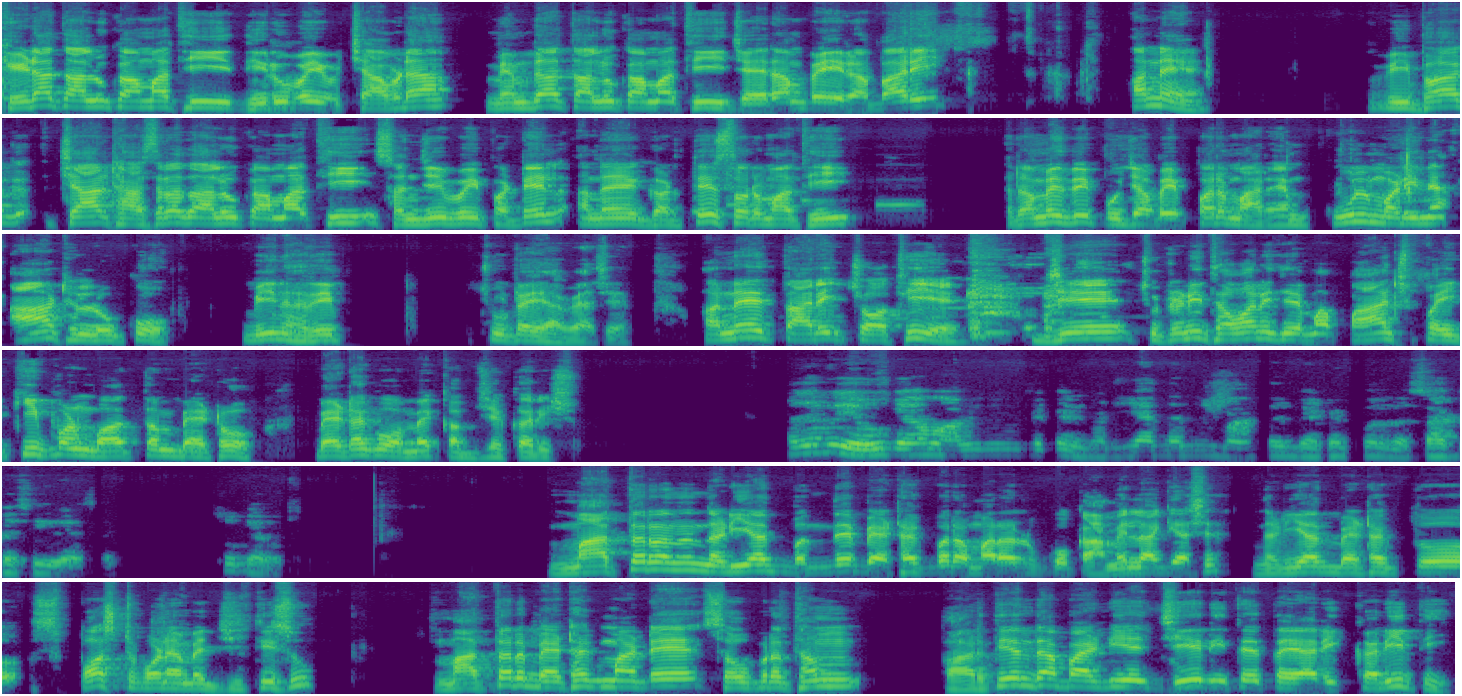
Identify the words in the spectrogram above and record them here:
ખેડા તાલુકામાંથી ધીરુભાઈ ચાવડા, મેમદા તાલુકામાંથી જયરામભાઈ રબારી અને વિભાગ ચાર ઠાસરા તાલુકામાંથી સંજીવભાઈ પટેલ અને ગળતેશ્વરમાંથી રમેશભાઈ પૂજાભાઈ પરમાર એમ કુલ મળીને આઠ લોકો બિનહરીફ ચૂંટાઈ આવ્યા છે. અને તારીખ ચોથીએ જે ચૂંટણી થવાની છે, એમાં પાંચ પૈકી પણ મહત્તમ બેઠો, બેઠકો અમે કબજે કરીશું. એવું કહેવામાં આવી રહ્યું છે કે નડિયાદ અને બેઠક પર રસાકસી રહેશે. શું કહેવું? માતર અને નડિયાદ બંને બેઠક પર અમારા લોકો કામે લાગ્યા છે. નડિયાદ બેઠક તો સ્પષ્ટપણે અમે જીતીશું. માતર બેઠક માટે સૌપ્રથમ ભારતીય જનતા પાર્ટીએ જે રીતે તૈયારી કરી હતી,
